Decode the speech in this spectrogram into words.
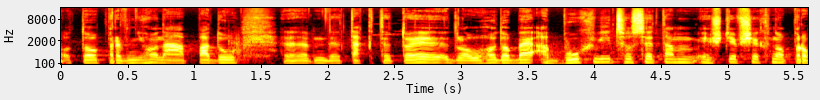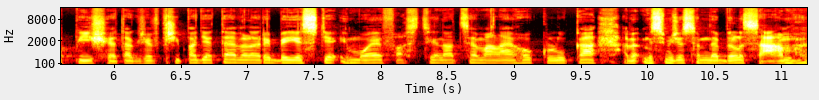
od toho prvního nápadu, eh, tak to, to je dlouhodobé a Bůh ví, co se tam ještě všechno propíše. Takže v případě té velryby jistě i moje fascinace malého kluka, a myslím, že jsem nebyl sám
